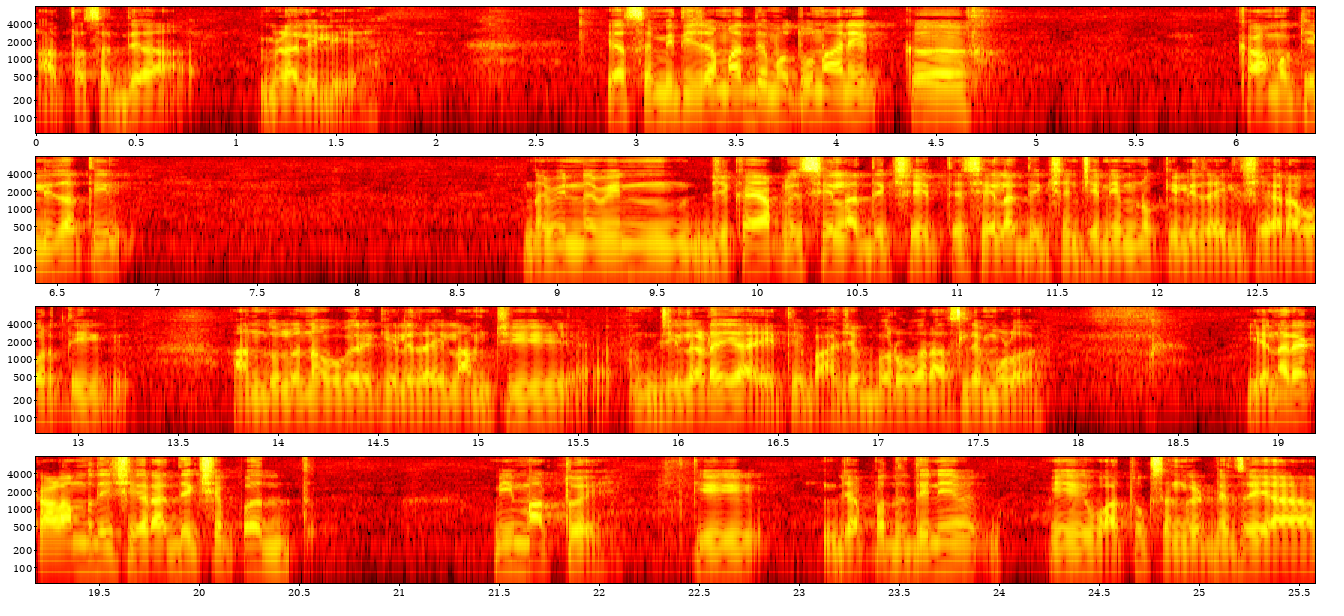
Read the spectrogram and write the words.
आता सध्या मिळालेली आहे. या समितीच्या माध्यमातून अनेक कामं केली जातील. नवीन नवीन जे काही आपले सेलाध्यक्ष आहेत ते सेलाध्यक्षांची नेमणूक केली जाईल. शहरावरती आंदोलनं वगैरे केले जाईल. आमची जी लढाई आहे ते भाजपबरोबर असल्यामुळं येणाऱ्या काळामध्ये शहराध्यक्षपद मी मागतो आहे की ज्या पद्धतीने मी वाहतूक संघटनेचं या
